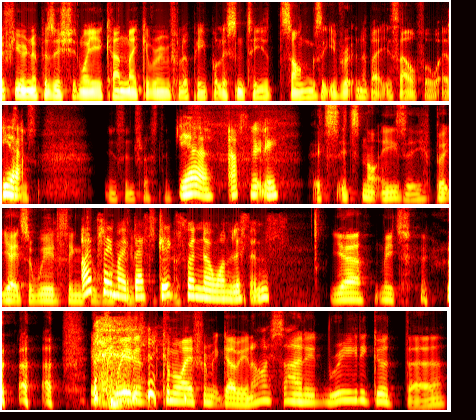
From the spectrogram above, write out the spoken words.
if you're in a position where you can make a room full of people listen to your songs that you've written about yourself or whatever Yeah. it is. It's interesting. Yeah, absolutely. It's it's not easy, but yeah, it's a weird thing. I play my best do. gigs when no one listens. Yeah, me too. it's weird as you come away from it going, I sounded really good there.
